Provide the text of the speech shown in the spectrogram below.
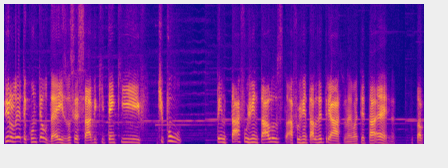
Piruleta, com teu 10, você sabe que tem que, tipo, tentar afugentá-los, afugentá-los entre aspas, né? Vai tentar, é, tá-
